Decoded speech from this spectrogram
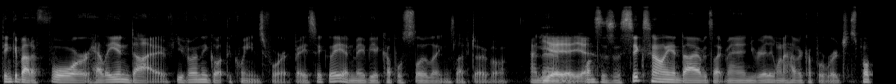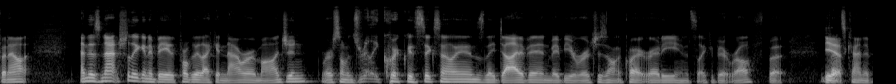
Think about a four Hellion dive. You've only got the queens for it, basically, and maybe a couple slowlings left over. And then Yeah, yeah, yeah. once there's a six Hellion dive, it's like, man, you really want to have a couple roaches popping out. and there's naturally going to be probably like a narrow margin where someone's really quick with six Hellions, they dive in, maybe your roaches aren't quite ready, and it's like a bit rough. But Yeah. that's kind of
